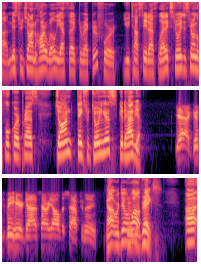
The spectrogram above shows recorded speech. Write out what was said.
Uh, Mr. John Hartwell, the athletic director for Utah State Athletics, joins us here on the Full Court Press. John, thanks for joining us. Good to have you. Yeah, good to be here, guys. How are y'all this afternoon? Oh, we're doing well. We're great. Thanks. Uh,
